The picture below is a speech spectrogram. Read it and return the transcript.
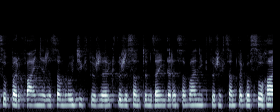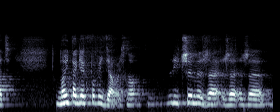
super fajnie, że są ludzi, którzy, którzy są tym zainteresowani, którzy chcą tego słuchać. No i tak jak powiedziałeś, no, liczymy, że, że, że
